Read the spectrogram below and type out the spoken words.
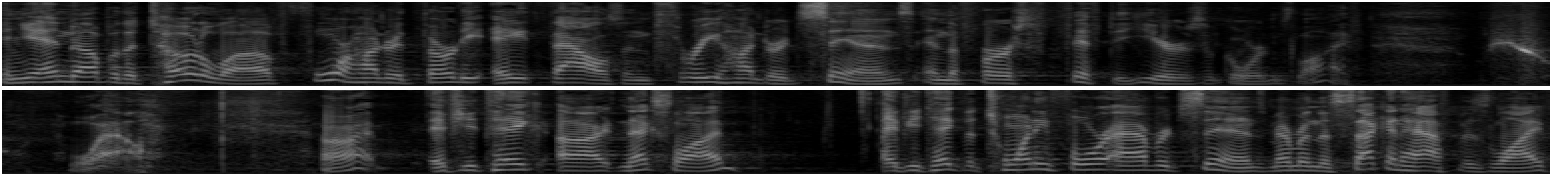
and you end up with a total of 438,300 sins in the first 50 years of Gordon's life. Wow. All right. If you take, uh, next slide. If you take the 24 average sins, remember in the second half of his life,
